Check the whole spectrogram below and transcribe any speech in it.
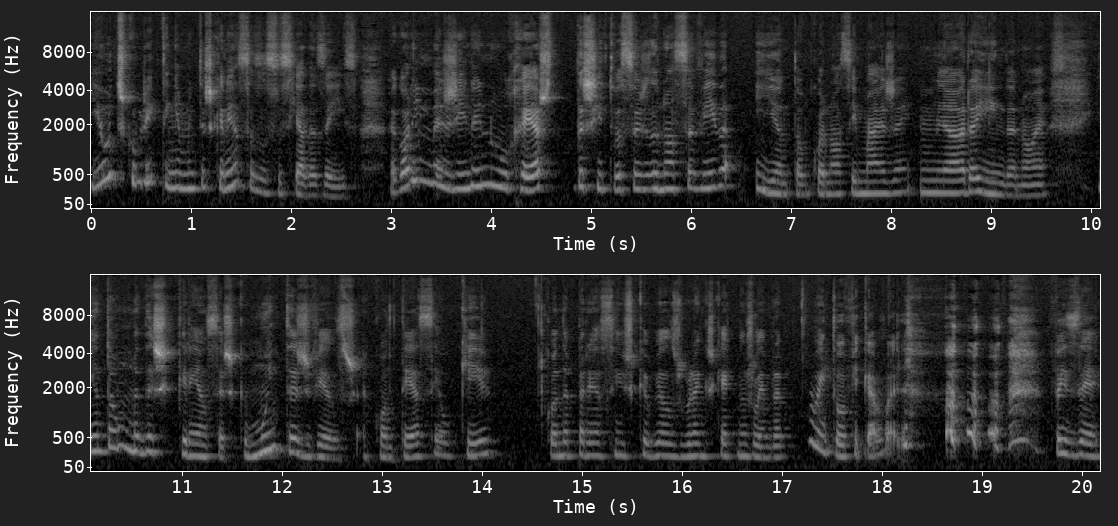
E eu descobri que tinha muitas crenças associadas a isso. Agora, imaginem no resto das situações da nossa vida e então com a nossa imagem, melhor ainda, não é? Então, uma das crenças que muitas vezes acontece é o quê? Quando aparecem os cabelos brancos, o que é que nos lembra? Eu estou a ficar velha. pois é,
